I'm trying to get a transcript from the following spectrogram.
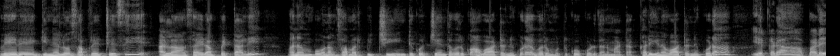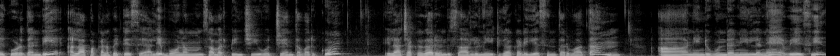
వేరే గిన్నెలో సపరేట్ చేసి అలా సైడ్ ఆఫ్ పెట్టాలి. మనం బోనం సమర్పించి ఇంటికి వచ్చేంత వరకు ఆ వాటర్ని కూడా ఎవరు ముట్టుకోకూడదనమాట కడిగిన వాటర్ని కూడా ఎక్కడా పడేయకూడదండి. అలా పక్కన పెట్టేసేయాలి బోనం సమర్పించి వచ్చేంత వరకు. ఇలా చక్కగా రెండుసార్లు నీట్గా కడిగేసిన తర్వాత నిండుగుండ నీళ్ళనే వేసి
